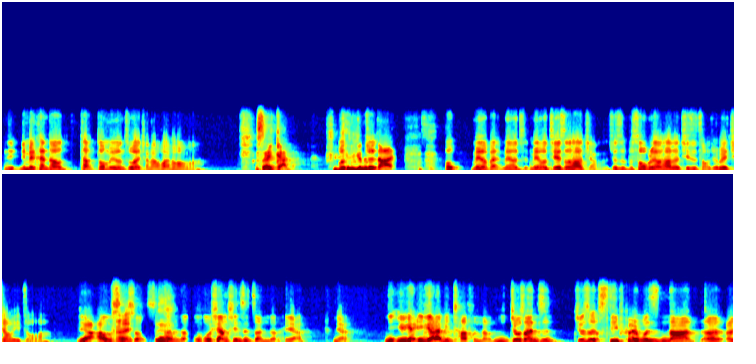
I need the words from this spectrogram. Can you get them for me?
你你没看到他都没有人出来讲他坏话吗？谁敢？不是 个大不没有没有没有接受他讲，就是受不了他的，其实早就被交易走了。Yeah，I would say so，是真的，我我相信是真的。Yeah，Yeah，你 you you gotta be tough enough。你就算是就是 Steve Kerr was not a a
